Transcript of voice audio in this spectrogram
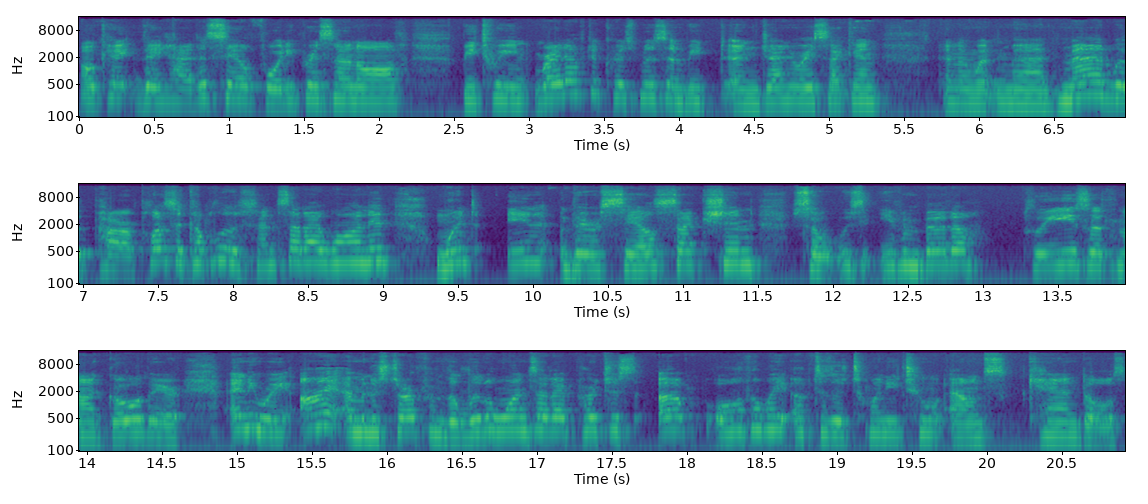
Okay, they had a sale 40% off between right after Christmas and, be, and January 2nd. And I went mad, mad with power. Plus a couple of the scents that I wanted went in their sales section. So it was even better please let's not go there. Anyway i am going to start from the little ones that i purchased up all the way up to the 22 ounce candles.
